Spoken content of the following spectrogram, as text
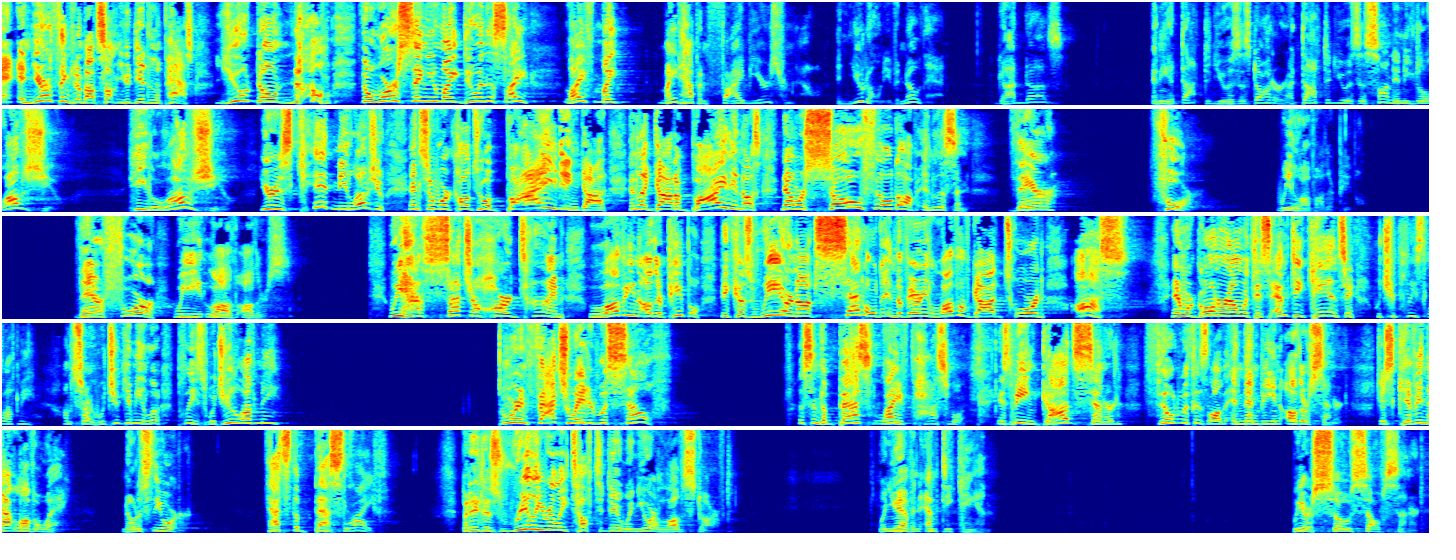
And, you're thinking about something you did in the past. You don't know. The worst thing you might do in this life, might, might happen five years from now. And you don't even know that. God does. And he adopted you as his daughter, adopted you as his son, and he loves you. He loves you. You're his kid and he loves you. And so we're called to abide in God and let God abide in us. Now we're so filled up. And listen, therefore, we love other people. Therefore, we love others. We have such a hard time loving other people because we are not settled in the very love of God toward us. And we're going around with this empty can saying, would you please love me? I'm sorry. Would you give me a little, please, would you love me? And we're infatuated with self. Listen, the best life possible is being God centered, filled with his love, and then being other centered. Just giving that love away. Notice the order. That's the best life. But it is really, really tough to do when you are love starved. When you have an empty can. We are so self centered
